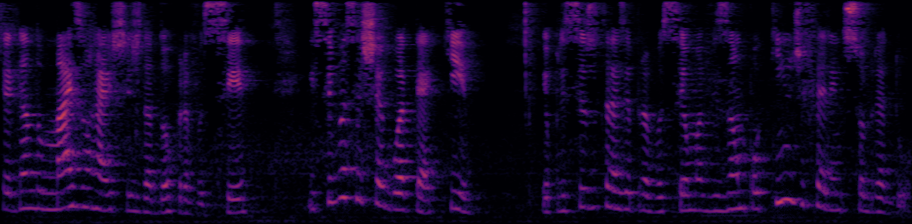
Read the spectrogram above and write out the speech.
Chegando mais um raio-x da dor para você. E se você chegou até aqui, eu preciso trazer para você uma visão um pouquinho diferente sobre a dor.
